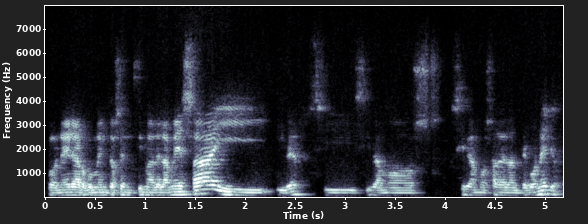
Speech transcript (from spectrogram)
poner argumentos encima de la mesa y, ver si, si, vamos, adelante con ello.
